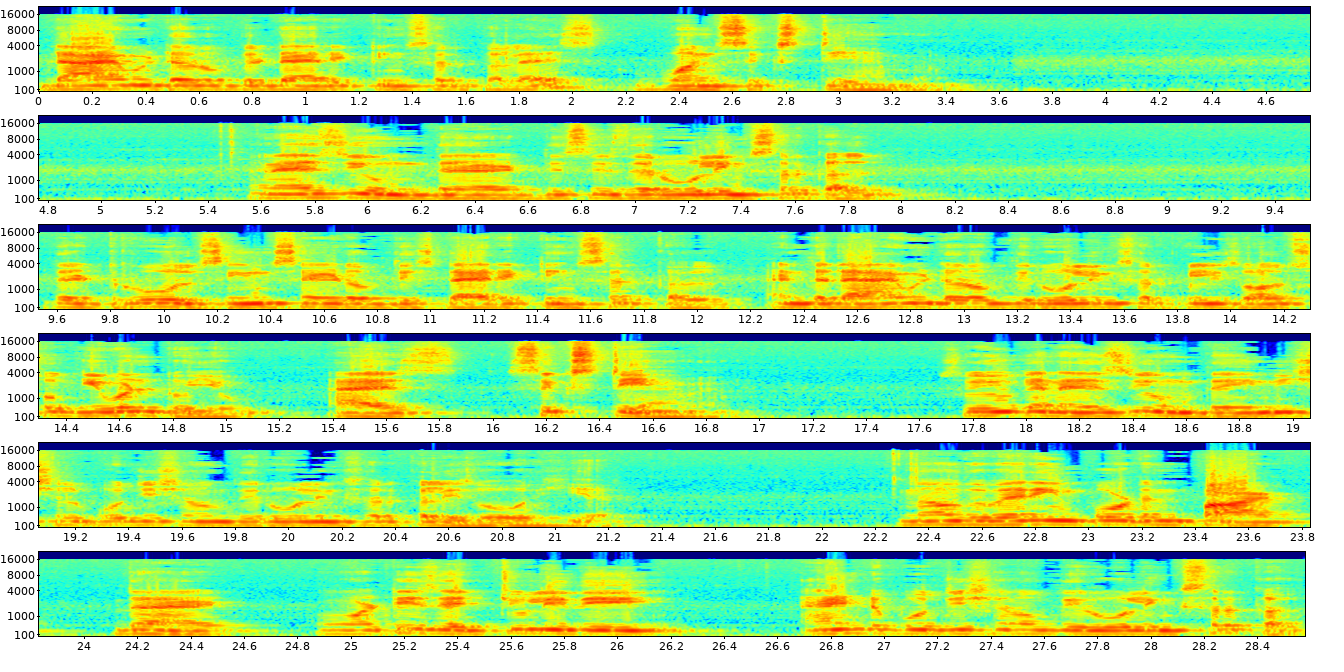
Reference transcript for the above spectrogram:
diameter of the directing circle as 160 mm and assume that this is the rolling circle that rolls inside of this directing circle and the diameter of the rolling circle is also given to you as 60 mm. So you can assume the initial position of the rolling circle is over here. Now the very important part that what is actually the end position of the rolling circle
